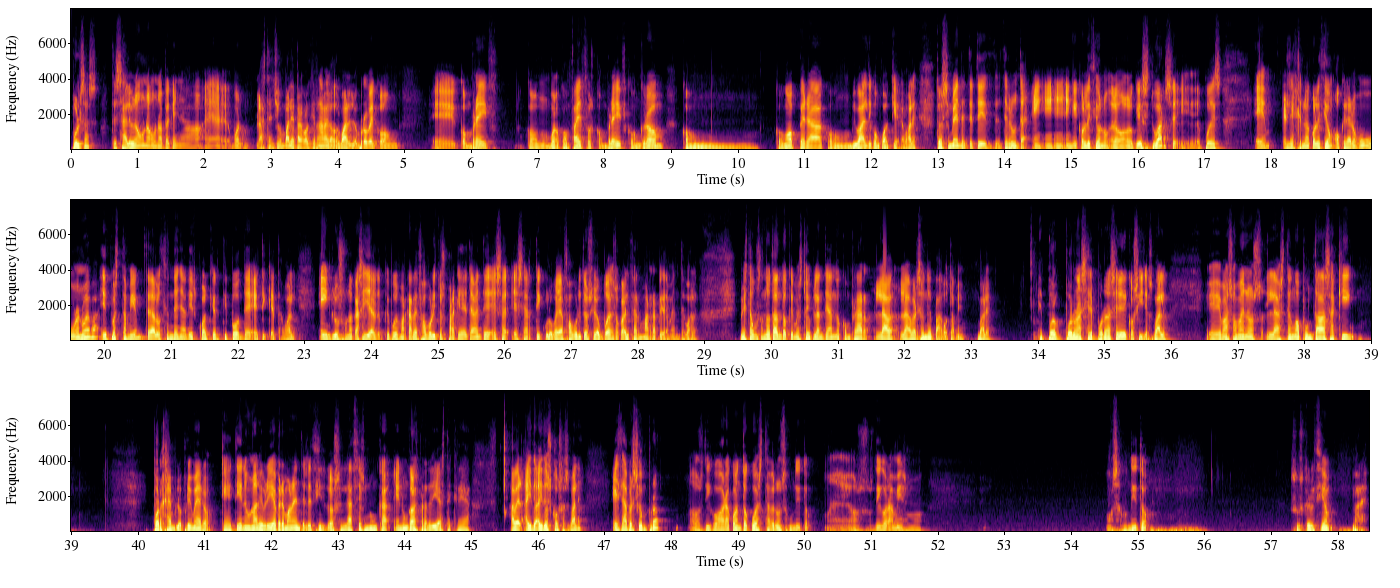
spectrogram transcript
pulsas, te sale una, pequeña... Eh, bueno, la extensión vale para cualquier navegador, vale, lo probé con, eh, con Brave, con, bueno, con Firefox, con Brave, con Chrome, con, con Opera, con Vivaldi, con cualquiera, ¿vale? Entonces simplemente te, pregunta en, qué colección lo, quieres situarse, eh, puedes elegir una colección o crear una nueva y después también te da la opción de añadir cualquier tipo de etiqueta, ¿vale? E incluso una casilla que puedes marcar de favoritos para que directamente ese, artículo vaya a favoritos y lo puedas localizar más rápidamente, ¿vale? Me está gustando tanto que me estoy planteando comprar la, versión de pago también, ¿vale? Eh, por, una serie, por una serie de cosillas, ¿vale? más o menos las tengo apuntadas aquí. Por ejemplo, primero, que tiene una librería permanente, es decir, los enlaces nunca, en nunca los perderías, te crea... A ver, hay, dos cosas, ¿vale? Es la versión Pro, os digo ahora cuánto cuesta, a ver un segundito, eh, os, digo ahora mismo. Un segundito. Suscripción, vale.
